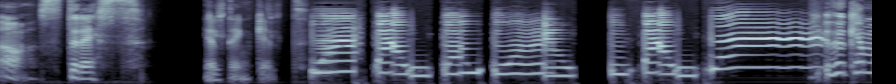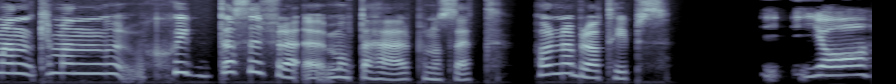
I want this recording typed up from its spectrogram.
ja, stress, helt enkelt. Hur kan man, kan man skydda sig för, äh, mot det här på något sätt? Har du några bra tips? Ja,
